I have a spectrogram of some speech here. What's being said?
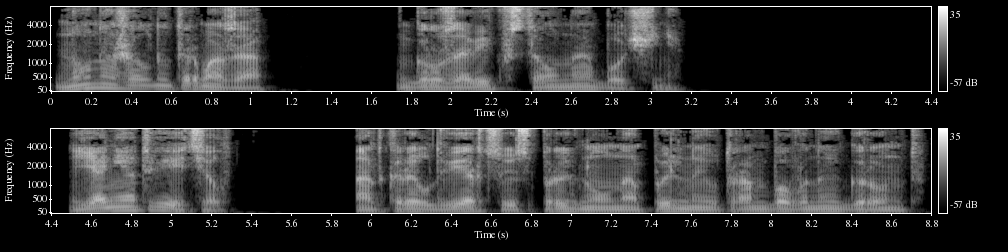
но нажал на тормоза. Грузовик встал на обочине. Я не ответил. Открыл дверцу и спрыгнул на пыльный утрамбованный грунт.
